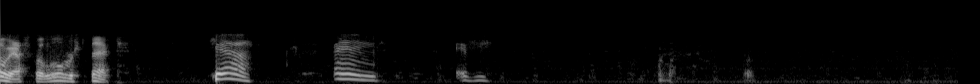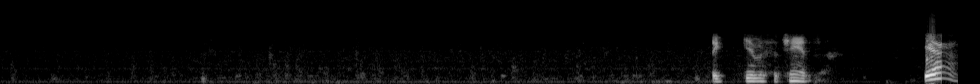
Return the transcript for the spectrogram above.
So we ask for a little respect. Yeah. And if you Like give us a chance. Yeah.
